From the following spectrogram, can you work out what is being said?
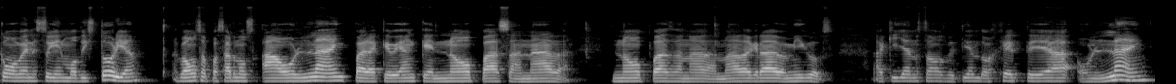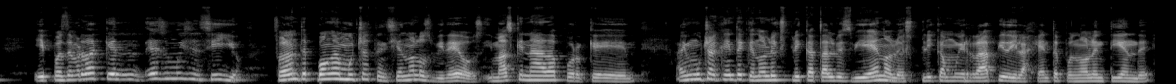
como ven estoy en modo historia, vamos a pasarnos a online para que vean que no pasa nada, no pasa nada, nada grave amigos. Aquí ya nos estamos metiendo a GTA Online y pues de verdad que es muy sencillo. Solamente pongan mucha atención a los videos. Y más que nada porque hay mucha gente que no lo explica tal vez bien o lo explica muy rápido y la gente pues no lo entiende.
